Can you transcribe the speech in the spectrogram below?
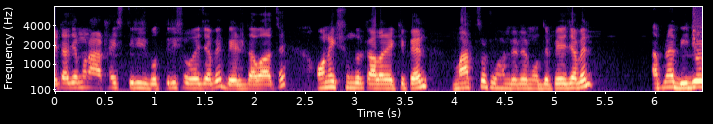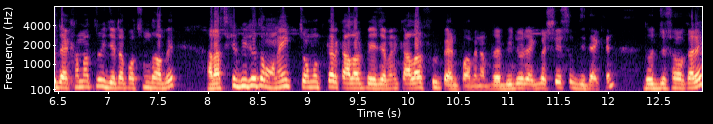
এটা যেমন আঠাইশ, তিরিশ, বত্রিশ হয়ে যাবে বেল্ট দেওয়া আছে। অনেক সুন্দর কালার একটি প্যান্ট, মাত্র টু হান্ড্রেডের মধ্যে পেয়ে যাবেন। আপনার ভিডিও দেখা মাত্রই যেটা পছন্দ হবে। আর আজকের ভিডিওতে অনেক চমৎকার কালার পেয়ে যাবেন কালারফুল প্যান্ট পাবেন। আপনার ভিডিওর একবার শেষ অবধি দেখেন, ধৈর্য সহকারে।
